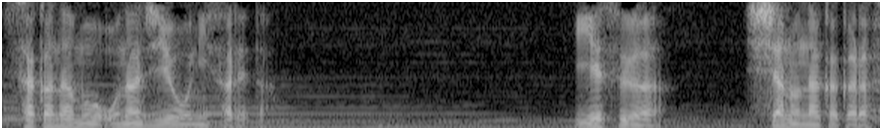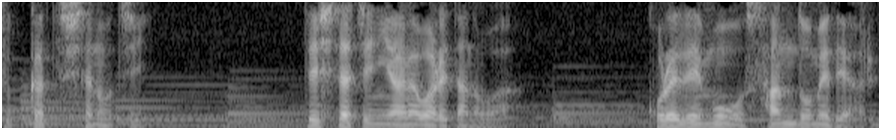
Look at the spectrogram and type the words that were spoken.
魚も同じようにされた。イエスが死者の中から復活した後弟子たちに現れたのはこれでもう三度目である。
